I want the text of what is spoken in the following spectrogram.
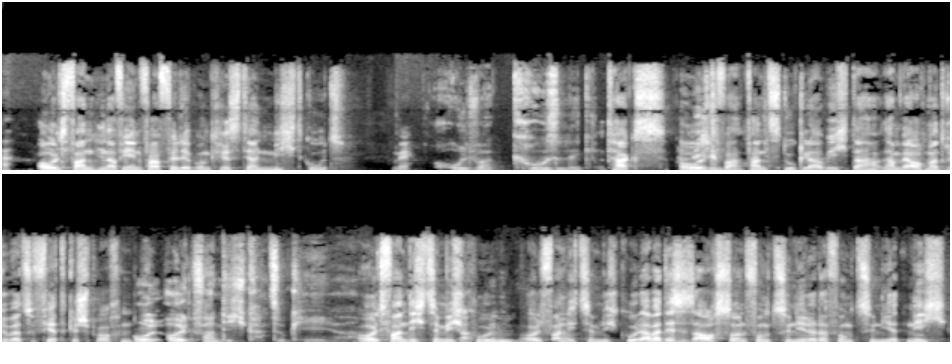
Old fanden auf jeden Fall Philipp und Christian nicht gut. Nee. Old war gruselig. Tax, Old fandst du, glaube ich, da haben wir auch mal drüber zu viert gesprochen. Old, Old fand ich ganz okay, ja. Old fand ich ziemlich ja. cool. Mhm. Old fand ja. ich ziemlich cool, aber das ist auch so ein funktioniert oder funktioniert nicht.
